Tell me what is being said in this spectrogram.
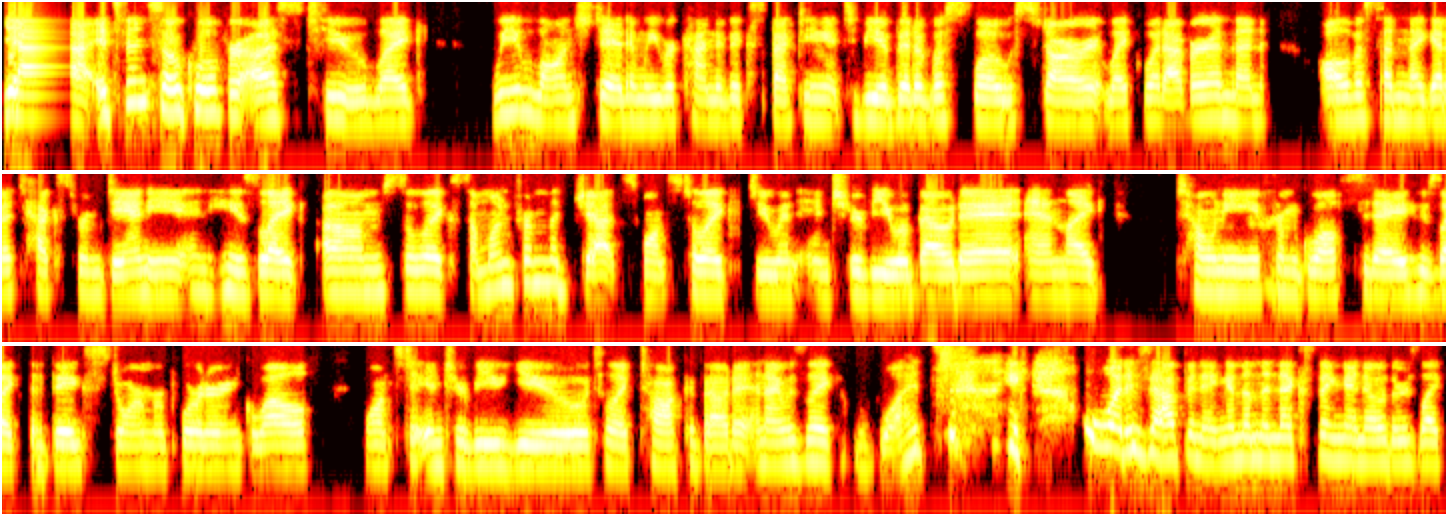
Yeah, it's been so cool for us too. Like we launched it and we were kind of expecting it to be a bit of a slow start, like whatever. And then all of a sudden I get a text from Danny and he's like, um, so like someone from the Jets wants to like do an interview about it. And like Tony from Guelph today, who's like the big storm reporter in Guelph, wants to interview you to like talk about it. And I was like, what? Like, what is happening? And then the next thing I know, there's like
